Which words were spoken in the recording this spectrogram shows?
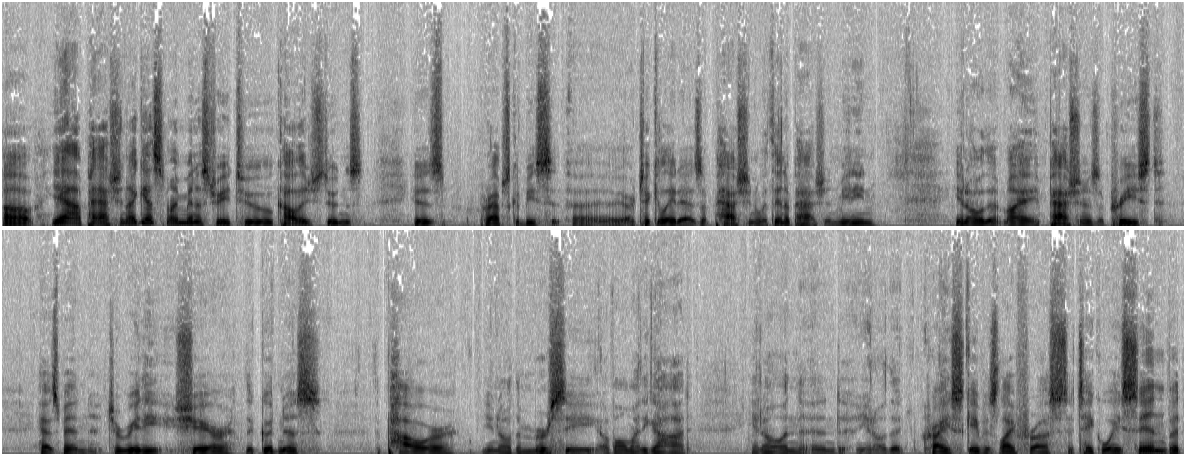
Uh, yeah, passion. I guess my ministry to college students is perhaps could be uh, articulated as a passion within a passion, meaning, you know, that my passion as a priest has been to really share the goodness, the power, you know, the mercy of Almighty God, you know, and and you know that Christ gave His life for us to take away sin, but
